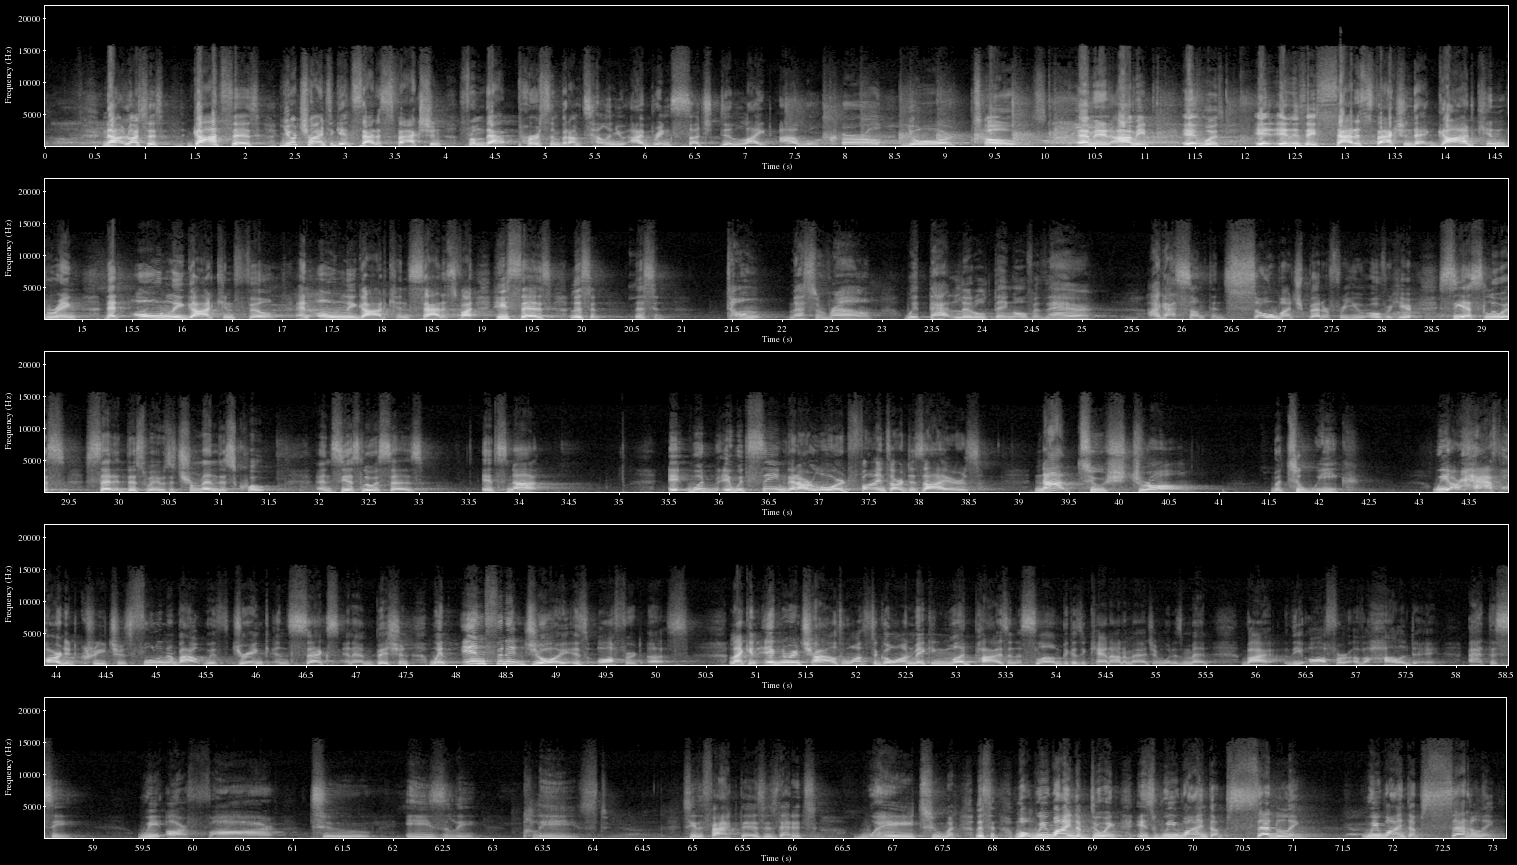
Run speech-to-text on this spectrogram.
Now, watch this. God says, You're trying to get satisfaction from that person, but I'm telling you, I bring such delight, I will curl your toes. I mean, I mean, it was. It, it is a satisfaction that God can bring, that only God can fill, and only God can satisfy. He says, Listen, listen, don't mess around with that little thing over there. I got something so much better for you over here. C.S. Lewis said it this way. It was a tremendous quote. And C.S. Lewis says, It's not, it would, it would seem that our Lord finds our desires not too strong, but too weak. We are half hearted creatures fooling about with drink and sex and ambition when infinite joy is offered us. Like an ignorant child who wants to go on making mud pies in a slum because he cannot imagine what is meant by the offer of a holiday at the sea. We are far too easily pleased. See, the fact is, is that it's way too much. Listen, what we wind up doing is we wind up settling. We wind up settling.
